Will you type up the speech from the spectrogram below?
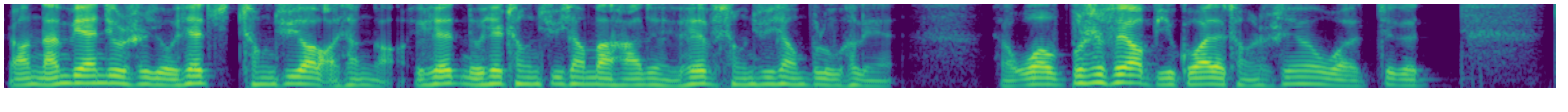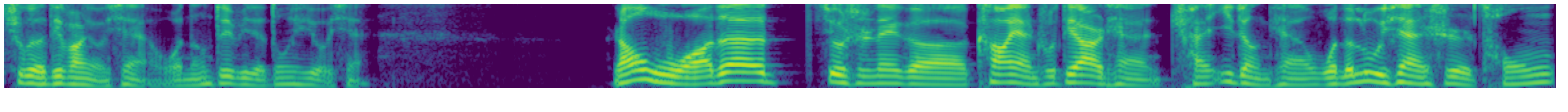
然后南边就是有些城区叫老香港，有些有些城区像曼哈顿，有些城区像布鲁克林。我不是非要比国外的城市，是因为我这个去过的地方有限，我能对比的东西有限。然后我的就是那个看完演出第二天，全一整天，我的路线是从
